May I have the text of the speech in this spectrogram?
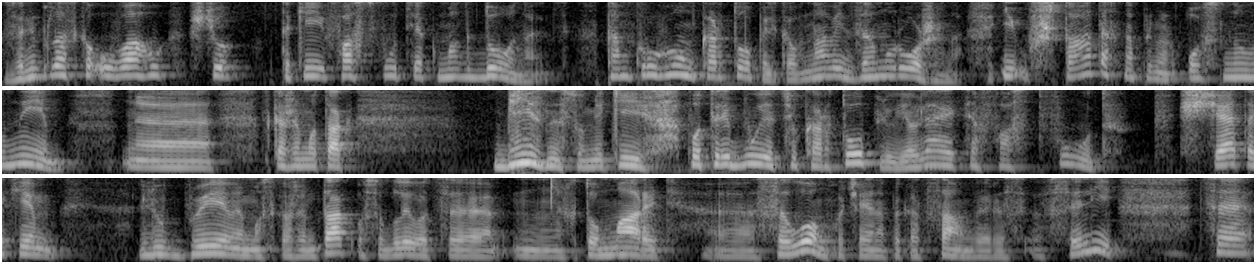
Зверніть, будь ласка, увагу, що такий фастфуд, як Макдональдс, там кругом картопелька, навіть заморожена. І в Штатах, наприклад, основним, е, скажімо так, бізнесом, який потребує цю картоплю, є фастфуд. Ще таким любимим, скажімо так, особливо це хто марить е, селом, хоча я, наприклад, сам виріс в селі, це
